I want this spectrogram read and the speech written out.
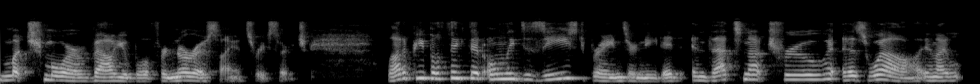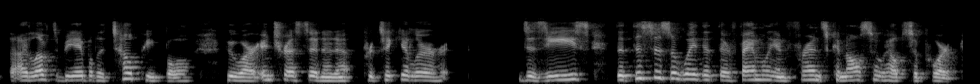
much more valuable for neuroscience research. A lot of people think that only diseased brains are needed and that's not true as well. And i i love to be able to tell people who are interested in a particular disease, that this is a way that their family and friends can also help support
